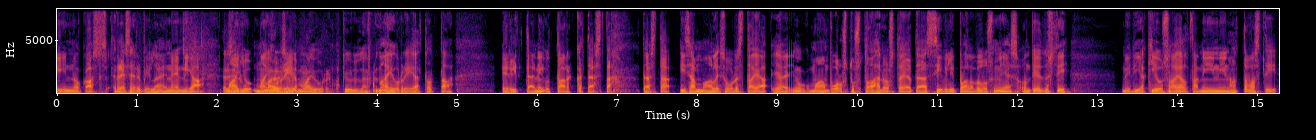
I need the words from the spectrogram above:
innokas reserviläinen ja maju, majuri. Majuri, kyllä. Majuri ja tota, erittäin niin kuin tarkka tästä, tästä isänmaallisuudesta ja, ja niin maanpuolustustahdosta. Ja tämä sivilipalvelusmies on tietysti mediakiusaajalta niin inhottavasti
